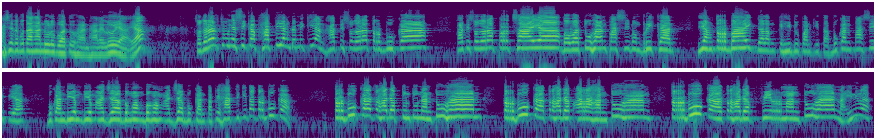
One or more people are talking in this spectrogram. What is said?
Kasih tepuk tangan dulu buat Tuhan. Haleluya ya. Saudara punya sikap hati yang demikian. Hati saudara terbuka, hati saudara percaya bahwa Tuhan pasti memberikan yang terbaik dalam kehidupan kita. Bukan pasif ya, bukan diam-diam aja, bengong-bengong aja, bukan. Tapi hati kita terbuka. Terbuka terhadap tuntunan Tuhan, terbuka terhadap arahan Tuhan, terbuka terhadap firman Tuhan. Nah inilah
